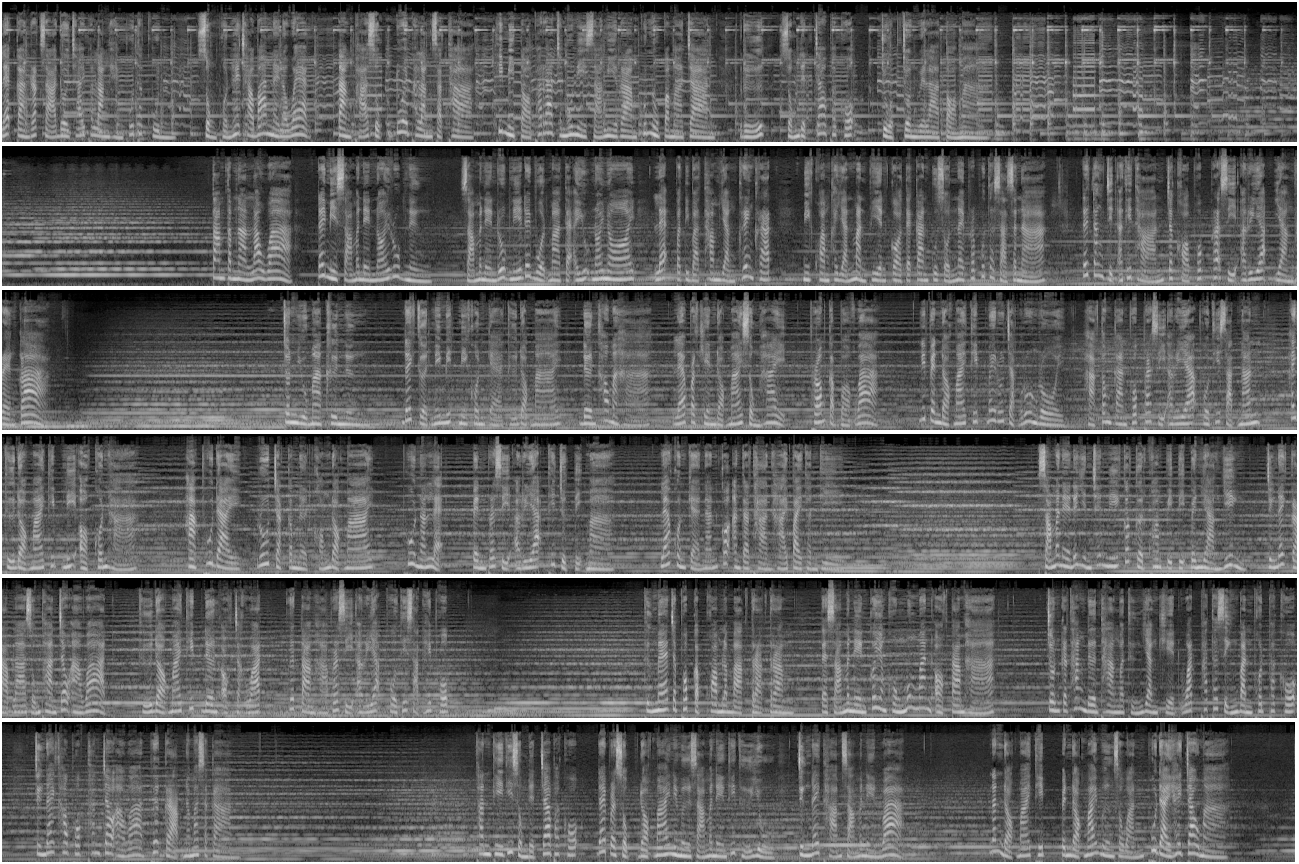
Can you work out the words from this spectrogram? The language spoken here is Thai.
และการรักษาโดยใช้พลังแห่งพุทธคุณ ส่งผลให้ชาวบ้านในละแวก ต่างผาสุกด้วยพลังศรัทธา ที่มีต่อพระราชมุนีสามีรามคุณูปมาจารย์ หรือสมเด็จเจ้าพระโคจวบจนเวลาต่อมา ตามตำนานเล่าว่า ได้มีสามเณรน้อยรูปหนึ่ง สามเณรรูปนี้ได้บวชมาแต่อายุน้อยๆ และปฏิบัติธรรมอย่างเคร่งครัด มีความขยันหมั่นเพียรก่อแต่การกุศลในพระพุทธศาสนา ได้ตั้งจิตอธิษฐานจะขอพบพระศรีอริยะอย่างแรงกล้า จนอยู่มาคืนหนึ่ง ได้เกิดนิมิตมีคนแก่ถือดอกไม้ เดินเข้ามาหา แล้วประเคนดอกไม้ส่งให้ พร้อมกับบอกว่า นี่เป็นดอกไม้ทิพย์ไม่รู้จักร่วงโรย หากต้องการพบพระศรีอริยะโพธิสัตว์นั้น ให้ถือดอกไม้ทิพย์นี้ออกค้นหา หากผู้ใดรู้จักกำเนิดของดอกไม้ ผู้นั้นแหละ เป็นพระศรีอริยะที่จุติมา แล้วคนแก่นั้นก็อันตรธานหายไปทันที สามเณรได้ยินเช่นนี้ก็เกิดความปิติเป็นอย่างยิ่ง จึงได้กราบลาสมภารเจ้าอาวาสถือดอกไม้ทิพย์เดินออกจากวัด เพื่อตามหาพระศรีอริยะโพธิสัตว์ให้พบ ถึงแม้จะพบกับความลำบากตรากตรำแต่สามเณรก็ยังคงมุ่งมั่นออกตามหา จนกระทั่งเดินทางมาถึงยังเขตวัดพัทธสิงห์บรรพตพระโคจึงได้เข้าพบท่านเจ้าอาวาสเพื่อกราบนมัสการ ทันทีที่สมเด็จเจ้าพระโคได้ประสบดอกไม้ในมือสามเณรที่ถืออยู่ จึงได้ถามสามเณรว่า นั่นดอกไม้ทิพย์เป็นดอกไม้เมืองสวรรค์ผู้ใดให้เจ้ามา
